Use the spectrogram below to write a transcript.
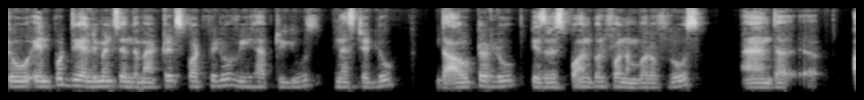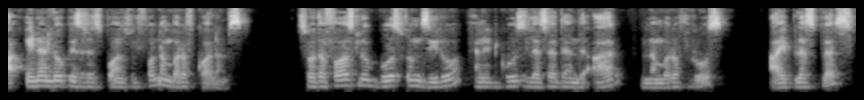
To input the elements in the matrix what we do we have to use nested loop the outer loop is responsible for number of rows and the uh, inner loop is responsible for number of columns. So the first loop goes from 0 and it goes lesser than the r number of rows i plus plus.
